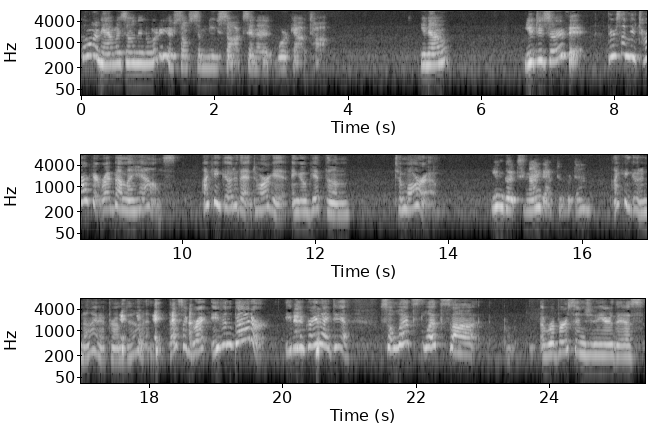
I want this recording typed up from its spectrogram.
go on Amazon and order yourself some new socks and a workout top. You know, you deserve it. There's a new Target right by my house. I can go to that Target and go get them tomorrow. You can go tonight after we're done. I can go tonight after I'm done. That's a great, even better, even a great idea. So let's let's uh, reverse engineer this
